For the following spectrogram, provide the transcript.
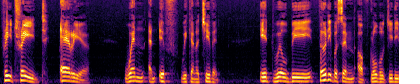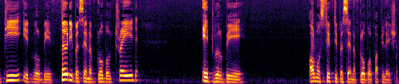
free trade area when and if we can achieve it. It will be 30% of global GDP, it will be 30% of global trade, it will be almost 50% of global population.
